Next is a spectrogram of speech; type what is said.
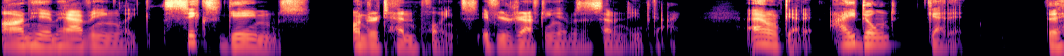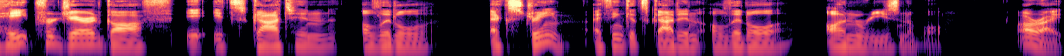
on him having like six games under 10 points if you're drafting him as a 17th guy. I don't get it. I don't get it. The hate for Jared Goff, it, it's gotten a little extreme. I think it's gotten a little unreasonable. All right.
